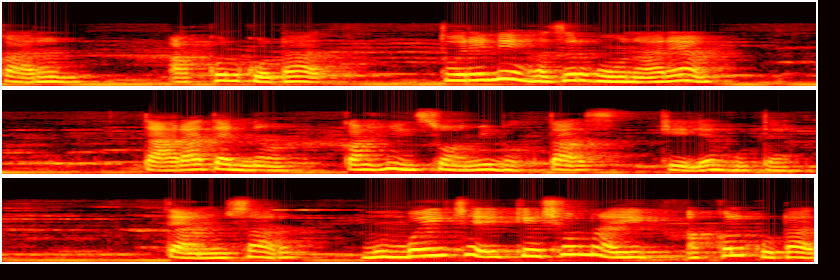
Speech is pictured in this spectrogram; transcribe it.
कारण अक्कलकोटात त्वरेने हजर होणाऱ्या तारा त्यांना काही स्वामी भक्तास केल्या होत्या. त्यानुसार मुंबईचे केशव नाईक अक्कलकोटात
